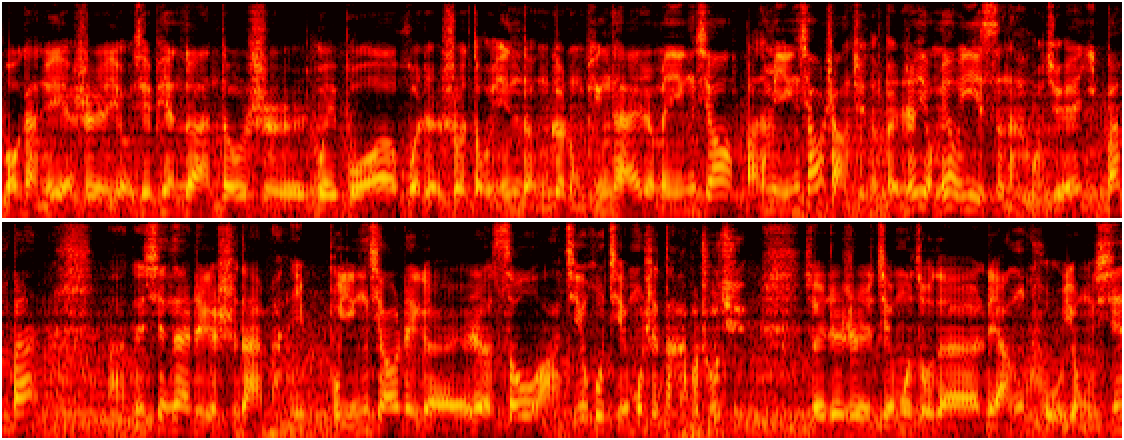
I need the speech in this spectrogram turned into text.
我感觉也是有些片段都是微博或者说抖音等各种平台热门营销把他们营销上去的，本身有没有意思呢？我觉得一般般啊。那现在这个时代嘛，你不营销这个热搜啊，几乎节目是打不出去。所以这是节目组的良苦用心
